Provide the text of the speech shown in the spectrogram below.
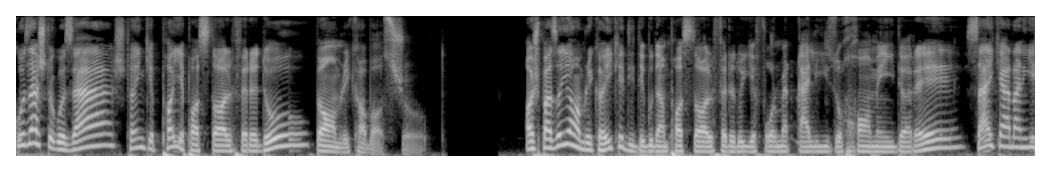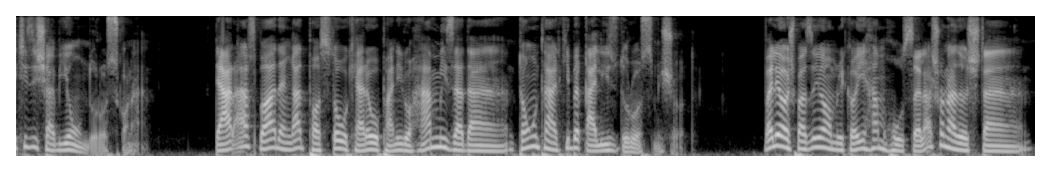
گذشت و گذشت تا اینکه پای پاستا آلفردو به آمریکا باز شد. آشپزای آمریکایی که دیده بودن پاستا آلفردو یه فرم قلیز و خامه ای داره، سعی کردن یه چیزی شبیه اون درست کنن. در اصل باید انقدر پاستا و کره و پنیر رو هم می‌زدن تا اون ترکیب قلیز درست می‌شد. ولی آشپزای آمریکایی هم حوصله‌ش رو نداشتن،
